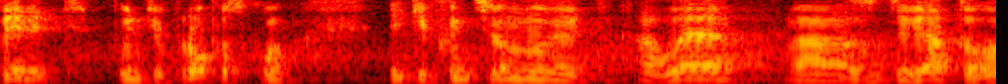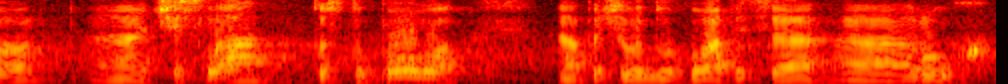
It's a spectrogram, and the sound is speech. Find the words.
9 пунктів пропуску, які функціонують, але е, з 9 е, числа поступово е, почали блокуватися рух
